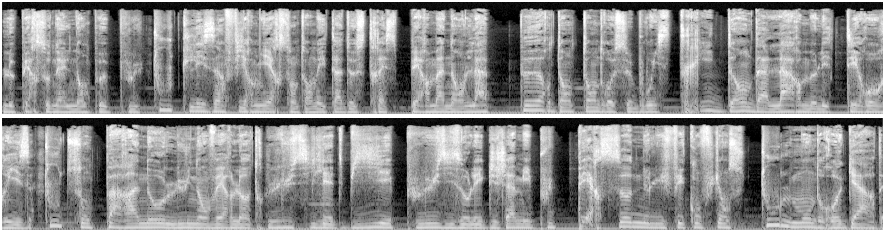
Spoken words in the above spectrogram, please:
Le personnel n'en peut plus. Toutes les infirmières sont en état de stress permanent. La peur d'entendre ce bruit strident d'alarme les terrorise. Toutes sont parano l'une envers l'autre. Lucie Ledby est plus isolée que jamais, plus personne ne lui fait confiance. Tout le monde regarde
